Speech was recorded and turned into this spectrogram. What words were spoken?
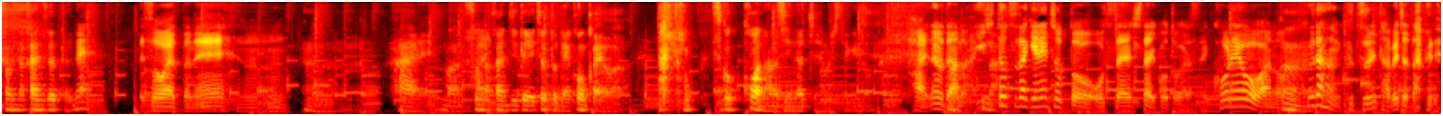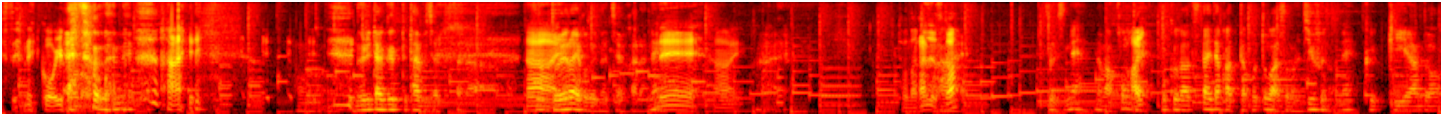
そんな感じだったね。そうやったね。うん。うん。うん。はい。まあそんな感じでちょっとね今回はあのすごくコアな話になっちゃいましたけどはい、なのであの一つだけねちょっとお伝えしたいことがですねこれをあの、うん。普段普通に食べちゃダメですよね こういうものそうだね。はい。う ん塗りたぐって食べちゃってたらはい。どえらいことになっちゃうからね。ねえはい。はい。そんな感じですか、はい。そうですね、まあ、今はい。回僕が伝えたかったことはそのジフのねクッキー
